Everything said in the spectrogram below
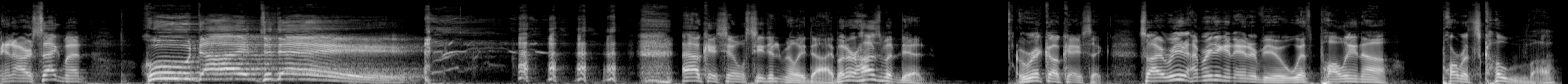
in our segment, Who Died Today? okay, so she didn't really die, but her husband did. Ric Ocasek. So I read I'm reading an interview with Paulina Porizkova,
